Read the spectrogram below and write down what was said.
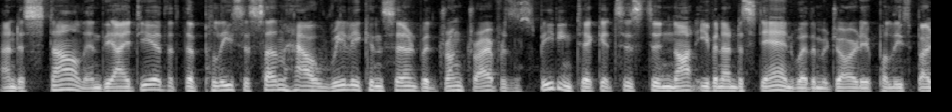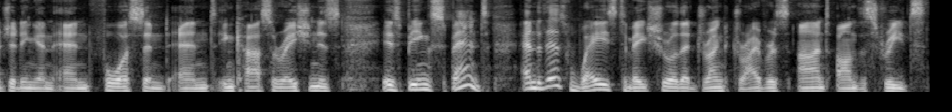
under Stalin. The idea that the police are somehow really concerned with drunk drivers and speeding tickets is to not even understand where the majority of police budgeting and, and force and, and incarceration is, is being spent. And there's ways to make sure that drunk drivers aren't on the streets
